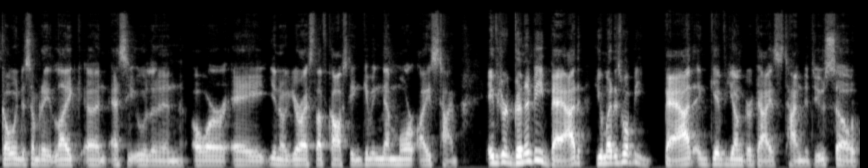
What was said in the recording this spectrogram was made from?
going to somebody like an Jesse Ylönen or a you know Juraj Slafkovsky and giving them more ice time. If you're gonna be bad, you might as well be bad and give younger guys time to do so.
